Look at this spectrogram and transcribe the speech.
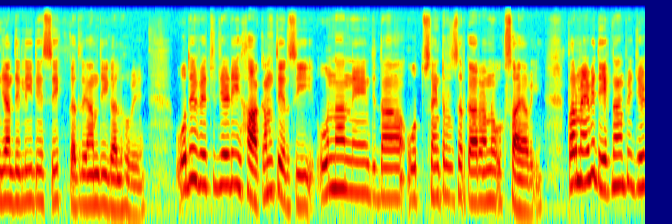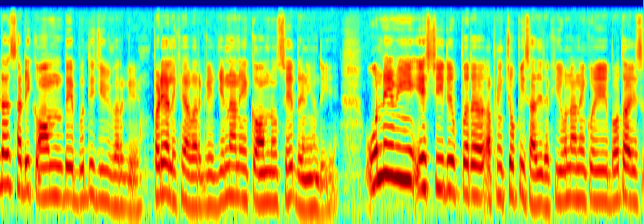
ਜਾਂ ਦਿੱਲੀ ਦੇ ਸਿੱਖ ਕਤਲੇਆਮ ਦੀ ਗੱਲ ਹੋਵੇ ਉਹਦੇ ਵਿੱਚ ਜਿਹੜੀ ਹਾਕਮ ਧਿਰ ਸੀ, ਉਹਨਾਂ ਨੇ ਜਿੱਦਾਂ ਉਹ ਸੈਂਟਰ ਸਰਕਾਰਾਂ ਨੂੰ ਉਕਸਾਇਆ ਵੀ। ਪਰ ਮੈਂ ਇਹ ਵੀ ਦੇਖਦਾ ਵੀ ਜਿਹੜਾ ਸਾਡੀ ਕੌਮ ਦੇ ਬੁੱਧੀਜੀਵੀ ਵਰਗੇ, ਪੜ੍ਹਿਆ ਲਿਖਿਆ ਵਰਗੇ, ਜਿਨ੍ਹਾਂ ਨੇ ਕੌਮ ਨੂੰ ਸੇਧ ਦੇਣੀ ਹੁੰਦੀ ਹੈ, ਉਹਨੇ ਵੀ ਇਸ ਚੀਜ਼ ਦੇ ਉੱਪਰ ਆਪਣੀ ਚੋਪੀ ਸਾਜੀ ਰੱਖੀ। ਉਹਨਾਂ ਨੇ ਕੋਈ ਬਹੁਤਾ ਇਸ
